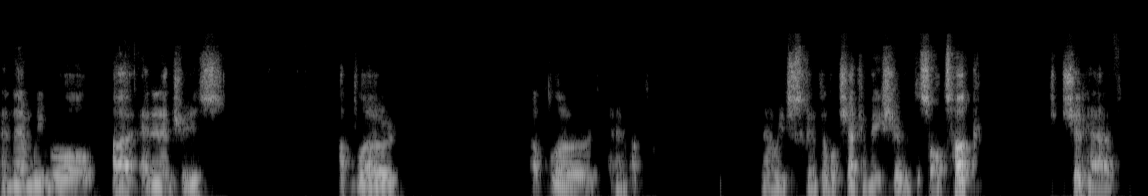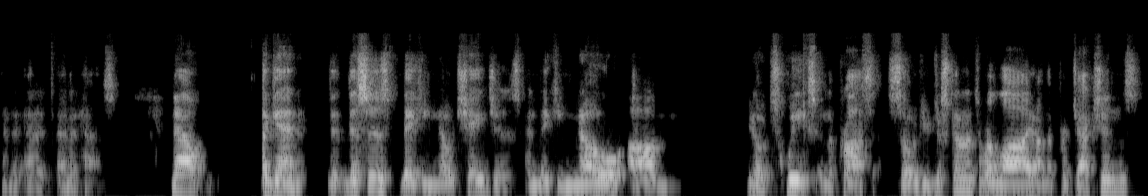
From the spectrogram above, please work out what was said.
and then we will uh, edit entries, upload, upload, and upload. Now we're just going to double check and make sure that this all took. Should have, and it, and it, and it has. Now, again, th this is making no changes and making no um, you know tweaks in the process. So if you're just going to rely on the projections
